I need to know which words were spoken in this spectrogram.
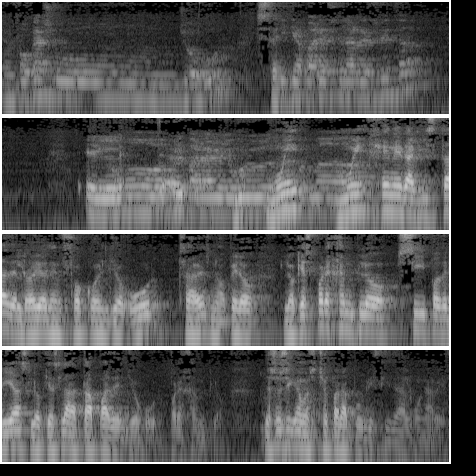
enfocas un yogur y te aparece la receta el, muy, muy generalista del rollo de enfoco el yogur, ¿sabes? No, pero lo que es, por ejemplo, sí podrías, lo que es la tapa del yogur, por ejemplo. Eso sí que hemos hecho para publicidad alguna vez.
